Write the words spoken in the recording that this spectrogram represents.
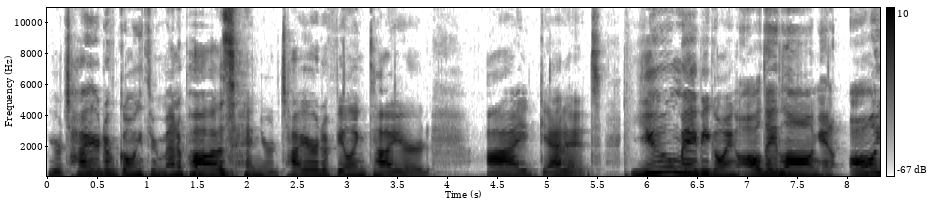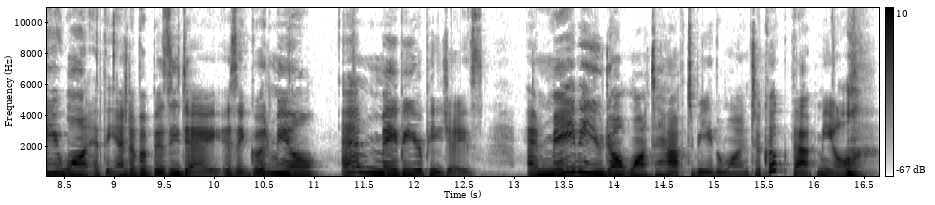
you're tired of going through menopause, and you're tired of feeling tired. I get it. You may be going all day long, and all you want at the end of a busy day is a good meal and maybe your PJs. And maybe you don't want to have to be the one to cook that meal.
